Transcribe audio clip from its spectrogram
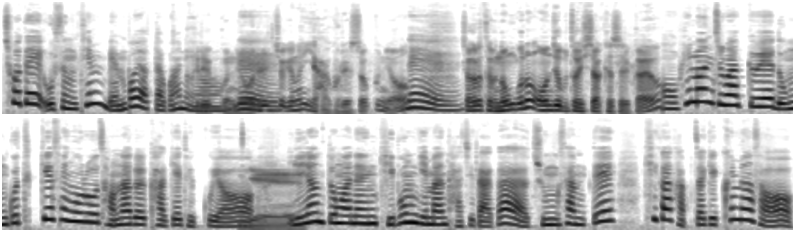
초대 우승팀 멤버였다고 하네요. 그랬군요. 네. 어릴 적에는 야구를 했었군요. 네. 자 그렇다면 농구는 언제부터 시작했을까요? 어, 휘문중학교에 농구 특기생으로 전학을 가게 됐고요. 예. 1년 동안은 기본기만 다지다가 중3 때 키가 갑자기 크면서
